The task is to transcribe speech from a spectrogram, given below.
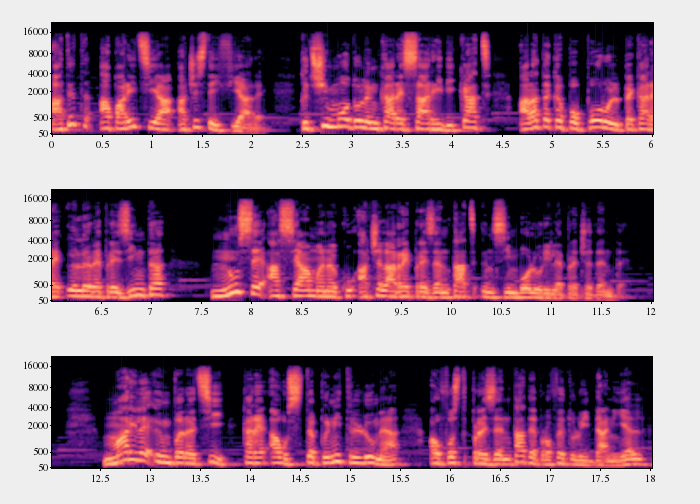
Atât apariția acestei fiare, cât și modul în care s-a ridicat arată că poporul pe care îl reprezintă nu se aseamănă cu acela reprezentat în simbolurile precedente. Marile împărății care au stăpânit lumea au fost prezentate profetului Daniel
